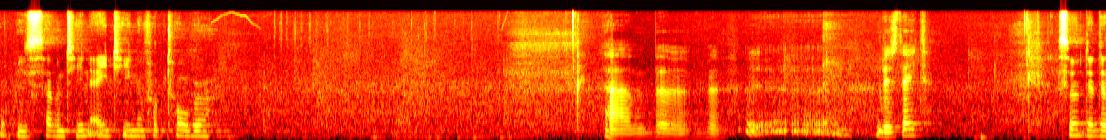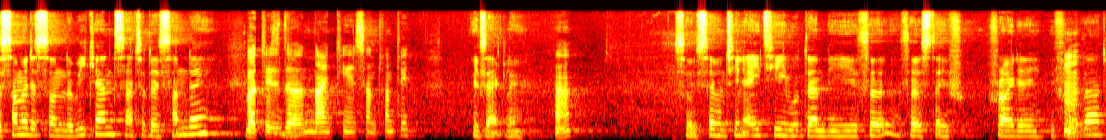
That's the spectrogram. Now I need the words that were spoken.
would be 17, 18 of October. Um, uh, uh, this date? So the, the summit is on the weekend, Saturday, Sunday. But is the 19th and 20th? Exactly. Uh-huh. So 17, 18 would then be th Thursday, Friday before that,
